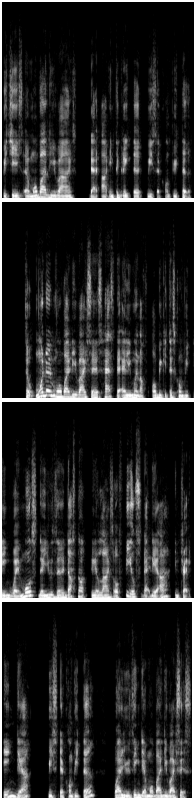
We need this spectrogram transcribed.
which is a mobile device that are integrated with a computer. So modern mobile devices has the element of ubiquitous computing where most the user does not realize or feels that they are interacting there with their computer while using their mobile devices.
